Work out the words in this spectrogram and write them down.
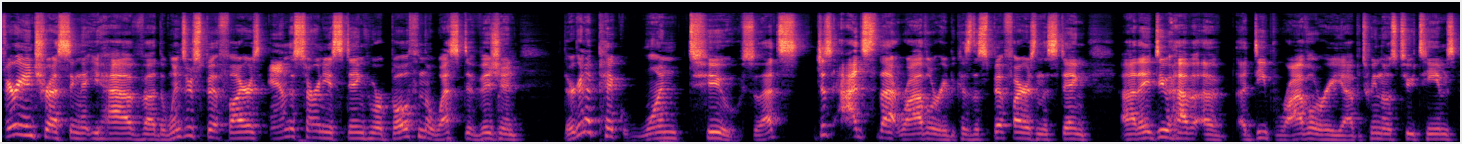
very interesting that you have uh, the Windsor Spitfires and the Sarnia Sting, who are both in the West Division they're going to pick one, two. So that's just adds to that rivalry because the Spitfires and the Sting, uh, they do have a, a deep rivalry uh, between those two teams.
